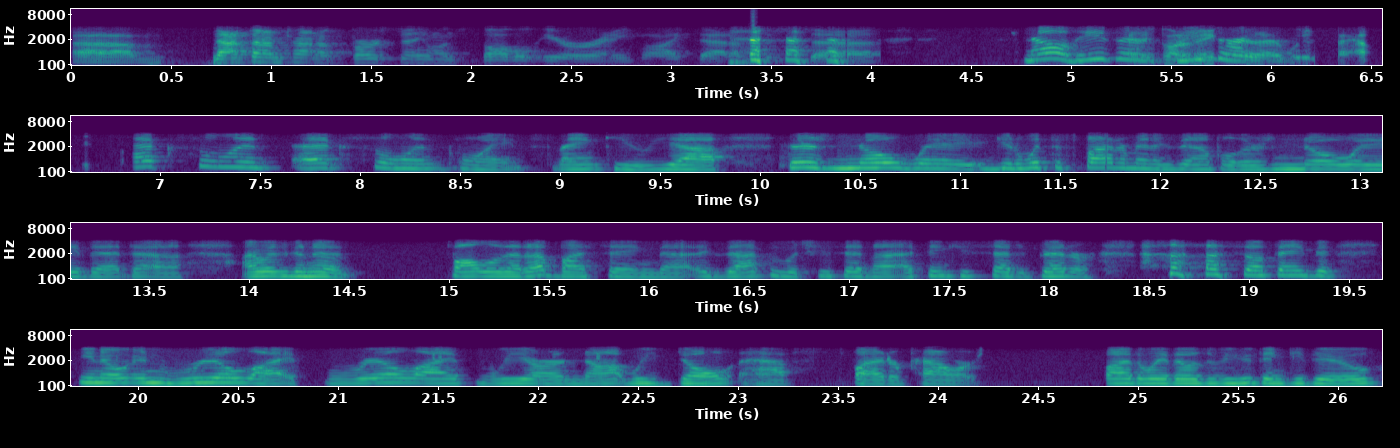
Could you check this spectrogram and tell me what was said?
Um, not that I'm trying to burst anyone's bubble here or anything like that. I'm just, uh, no, these are these are sure that we have a healthy Excellent, excellent points. Thank you. Yeah, there's no way, you know, with the Spider-Man example, there's no way that uh, I was going to follow that up by saying that exactly what you said. And I I think you said it better. so thank you. You know, in real life, real life, we are not, we don't have spider powers. By the way, those of you who think you do,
